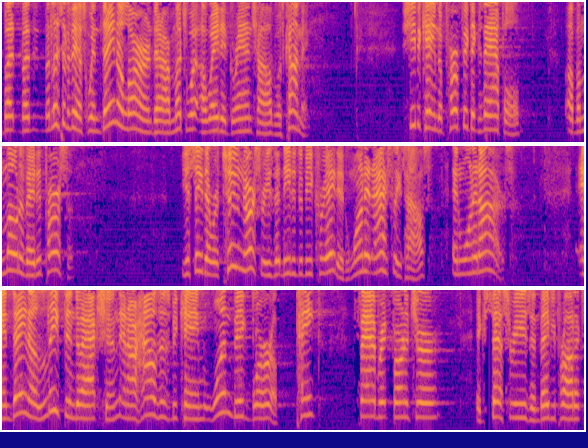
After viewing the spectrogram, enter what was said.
But, but, but listen to this. When Dana learned that our much awaited grandchild was coming, she became the perfect example of a motivated person. You see, there were two nurseries that needed to be created one at Ashley's house and one at ours. And Dana leaped into action, and our houses became one big blur of paint, fabric, furniture, accessories, and baby products.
